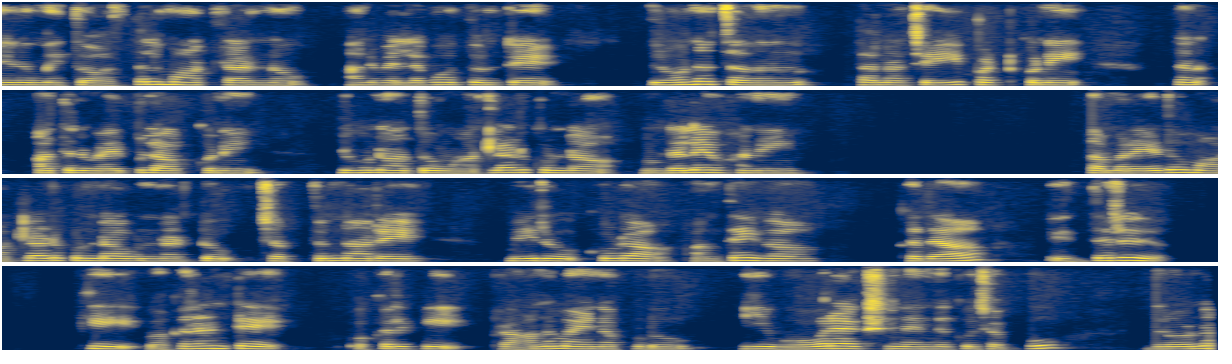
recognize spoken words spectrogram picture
నేను మీతో అస్సలు మాట్లాడను అని వెళ్ళబోతుంటే ద్రోణ తన చెయ్యి పట్టుకుని తన అతని వైపు లాక్కుని నువ్వు నాతో మాట్లాడకుండా ఉండలేవు అని తమరేదో మాట్లాడకుండా ఉన్నట్టు చెప్తున్నారే. మీరు కూడా అంతేగా కదా? ఇద్దరికి ఒకరంటే ఒకరికి ప్రాణమైనప్పుడు ఈ ఓవర్ యాక్షన్ ఎందుకు చెప్పు. ద్రోణ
